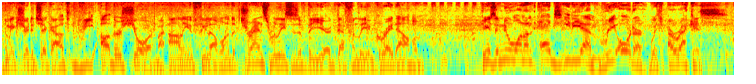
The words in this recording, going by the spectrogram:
And make sure to check out The Other Shore by Aly and Fila, one of the trance releases of the year. Definitely a great album. Here's a new one on Edge EDM, Reorder with Arrakis.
